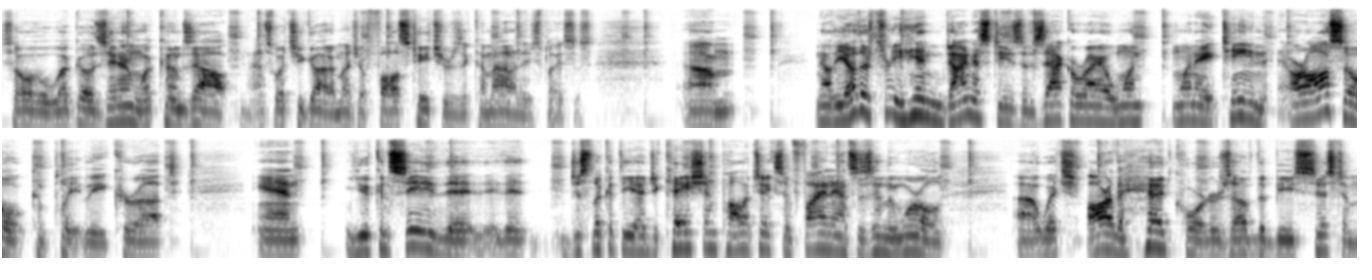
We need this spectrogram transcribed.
So what goes in, what comes out, that's what you got, a bunch of false teachers that come out of these places. Um, now the other three hidden dynasties of Zechariah 1, 118 are also completely corrupt. And you can see that just look at the education, politics, and finances in the world, uh, which are the headquarters of the beast system.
